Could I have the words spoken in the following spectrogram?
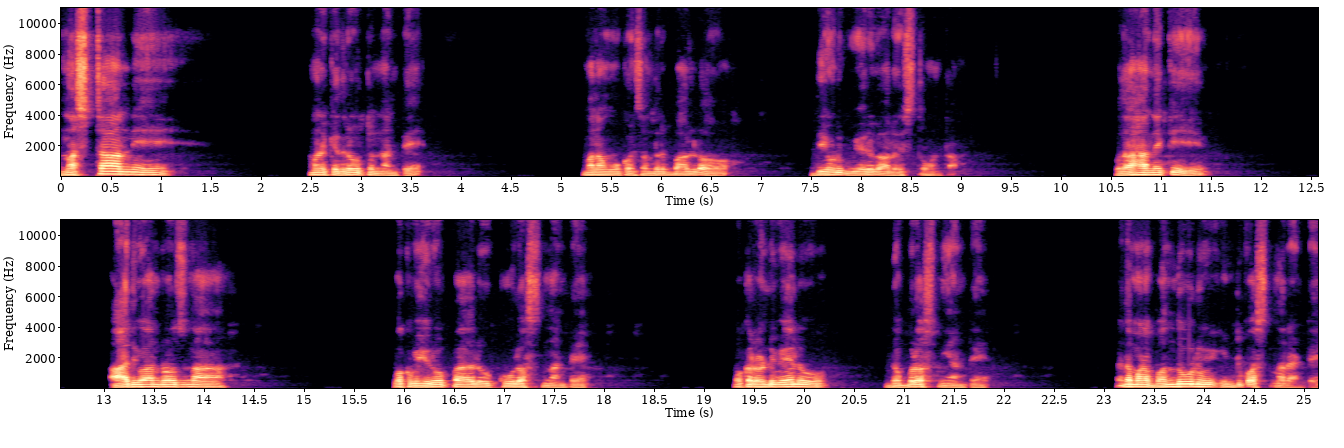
నష్టాన్ని మనకు ఎదురవుతుందంటే మనము కొన్ని సందర్భాల్లో దేవుడికి వేరుగా ఆలోచిస్తూ ఉంటాం. ఉదాహరణకి ఆదివారం రోజున ఒక వెయ్యి రూపాయలు కూలి వస్తుందంటే ఒక రెండు వేలు డబ్బులు వస్తున్నాయి అంటే లేదా మన బంధువులు ఇంటికి వస్తున్నారంటే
